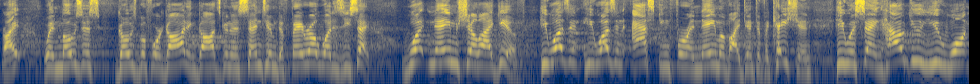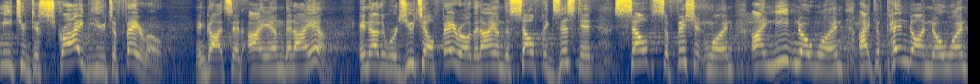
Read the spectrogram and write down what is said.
right? When Moses goes before God and God's going to send him to Pharaoh, what does he say? What name shall I give? He wasn't, he wasn't asking for a name of identification. He was saying, How do you want me to describe you to Pharaoh? And God said, I am that I am. In other words, you tell Pharaoh that I am the self existent, self sufficient one. I need no one. I depend on no one.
